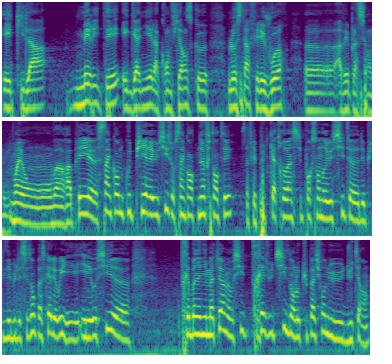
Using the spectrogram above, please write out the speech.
et qu'il a mérité et gagné la confiance que le staff et les joueurs euh, avaient placé en lui. Ouais, on va rappeler 50 coups de pied réussis sur 59 tentés. Ça fait plus de 86% de réussite depuis le début de la saison. Pascal, oui, il est aussi très bon animateur, mais aussi très utile dans l'occupation du, terrain.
